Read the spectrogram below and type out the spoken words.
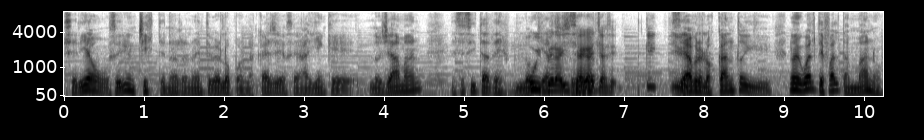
Sería un, sería un chiste, ¿no? Realmente verlo por la calle, o sea, alguien que lo llaman, necesita desbloquear Uy, pero ahí se agacha, hace clic, y se de- abre los cantos y... No, igual te faltan manos.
